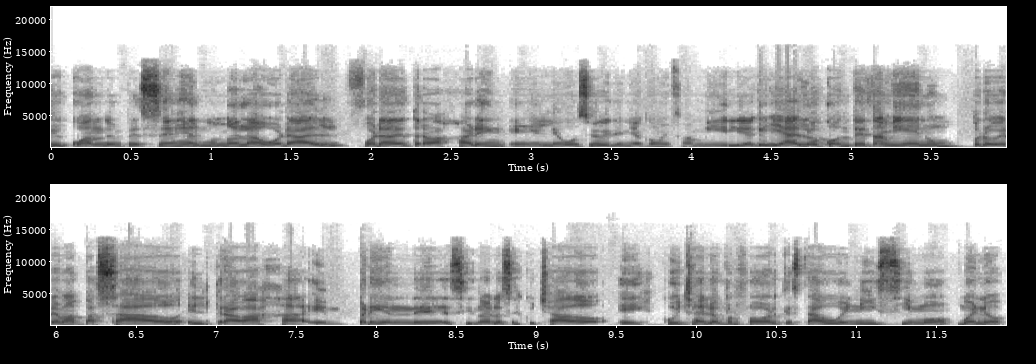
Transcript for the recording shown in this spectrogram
que cuando empecé en el mundo laboral, fuera de trabajar en, el negocio que tenía con mi familia, que ya lo conté también en un programa pasado, el Trabaja, Emprende, si no lo has escuchado, escúchalo por favor, que está buenísimo. Bueno,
